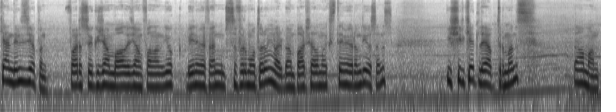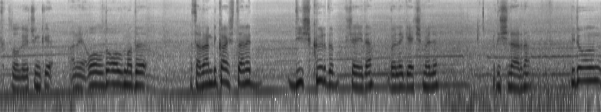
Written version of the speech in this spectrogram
kendiniz yapın. Farı sökeceğim, bağlayacağım falan. Yok benim efendim sıfır motorum var ben parçalamak istemiyorum diyorsanız bir şirketle yaptırmanız daha mantıklı oluyor. Çünkü hani oldu olmadı. Mesela ben birkaç tane diş kırdım şeyde böyle geçmeli dişlerden. Bir de onun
